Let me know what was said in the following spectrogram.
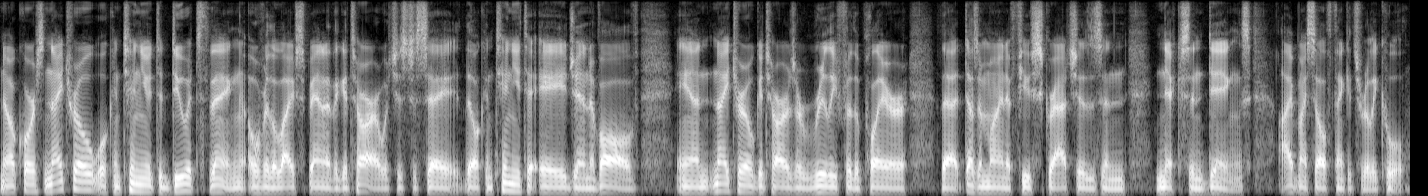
Now, of course, nitro will continue to do its thing over the lifespan of the guitar, which is to say, they'll continue to age and evolve. And nitro guitars are really for the player that doesn't mind a few scratches and nicks and dings. I myself think it's really cool.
